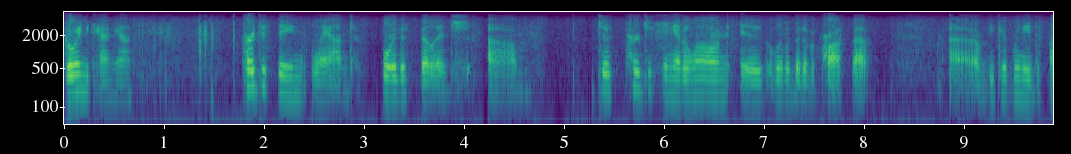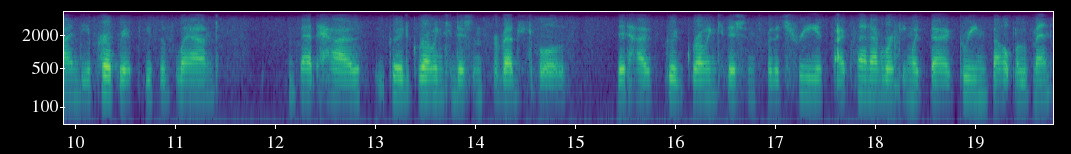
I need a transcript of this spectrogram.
going to Kenya, purchasing land for this village. Um, just purchasing it alone is a little bit of a process uh, because we need to find the appropriate piece of land that has good growing conditions for vegetables, that has good growing conditions for the trees. I plan on working with the Green Belt Movement,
